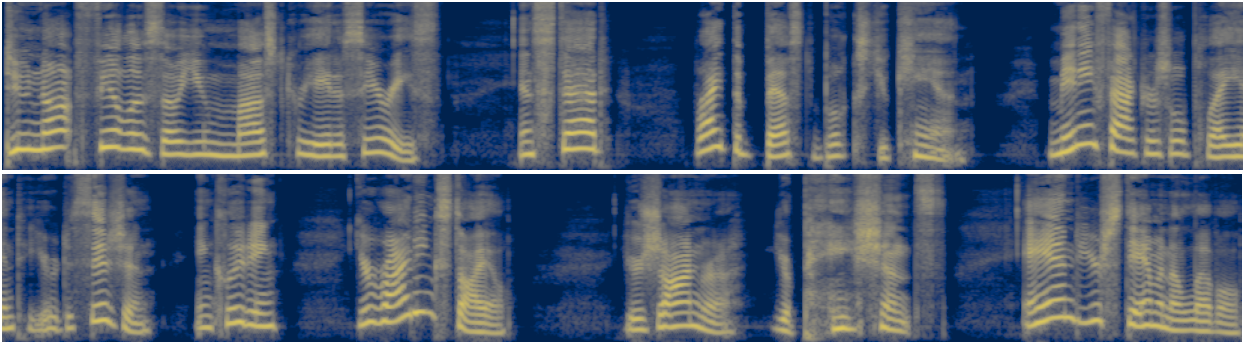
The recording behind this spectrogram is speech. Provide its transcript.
Do not feel as though you must create a series. Instead, write the best books you can. Many factors will play into your decision, including your writing style, your genre, your patience, and your stamina level.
